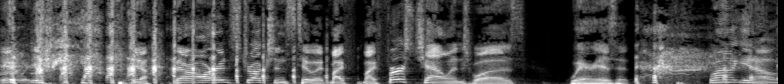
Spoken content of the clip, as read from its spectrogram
It, you know, there are instructions to it. My my first challenge was, where is it? well, you know,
